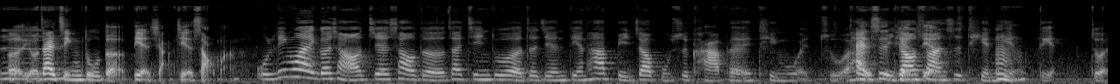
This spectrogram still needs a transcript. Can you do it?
呃有在京都的店想介绍吗？我另外一个想要介绍的在京都的这间店，它比较不是咖啡厅为主，它也是比较算是甜点店。对。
